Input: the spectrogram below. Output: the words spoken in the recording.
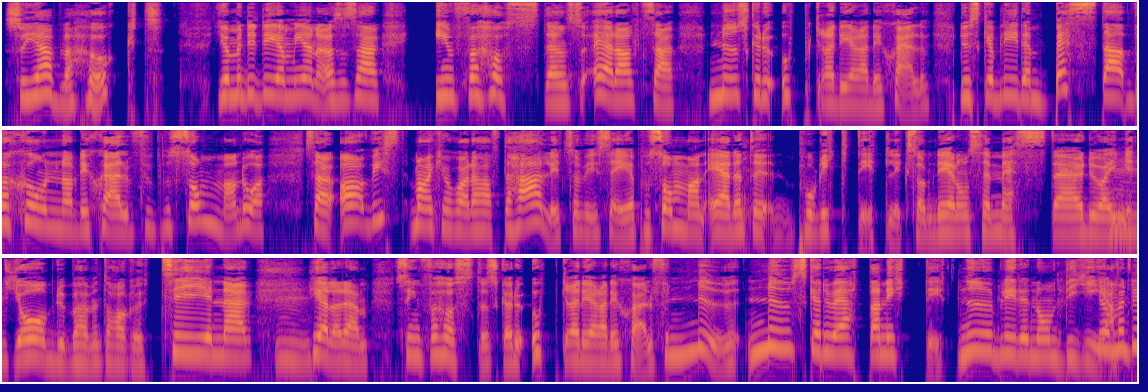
så jävla högt. Ja men det är det jag menar, alltså så här, inför hösten så är det alltid så här, nu ska du uppgradera dig själv, du ska bli den bästa versionen av dig själv för på sommaren då, så här, ja visst man kanske hade haft det härligt som vi säger, på sommaren är det inte på riktigt liksom, det är någon semester, du har inget jobb, du behöver inte ha rutiner, hela den, så inför hösten ska du uppgradera dig själv för nu, nu ska du äta nyttigt, nu blir det någon diet, Ja men det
